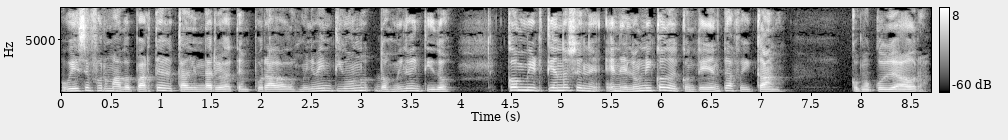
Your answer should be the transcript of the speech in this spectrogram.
hubiese formado parte del calendario de la temporada 2021-2022, convirtiéndose en el único del continente africano, como ocurre ahora.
